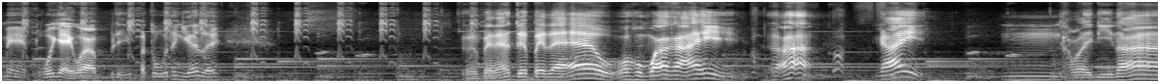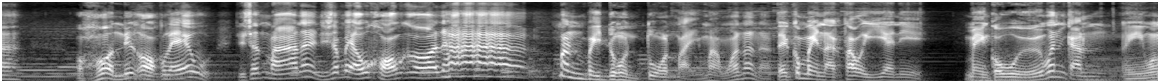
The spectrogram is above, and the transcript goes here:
แม่ตัวใหญ่กว่าประตูตั้งเยอะเลย เดินไปแล้วเดินไปแล้วโอ้ผมว่าไงอะไง อืมทำอะไรดีนะ อ๋อนึกออกแล้วเดี๋ยวฉันมานะเดี๋ยวฉันไปเอาของก่อนนะมันไปโดนตัวไหนมาวะนั่นน่ะแต่ก็ไม่หนักเท่าอีอันนี่แม่งก็เหวอเหมือนกันเฮ้ยว่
